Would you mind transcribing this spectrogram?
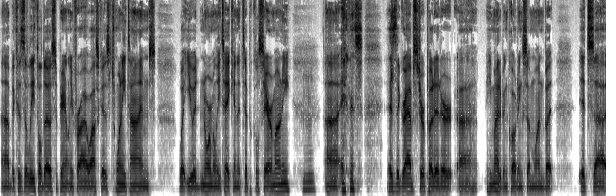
Uh, because the lethal dose apparently for ayahuasca is twenty times what you would normally take in a typical ceremony. Uh, and as, as the grabster put it, or uh, he might have been quoting someone, but it's uh,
